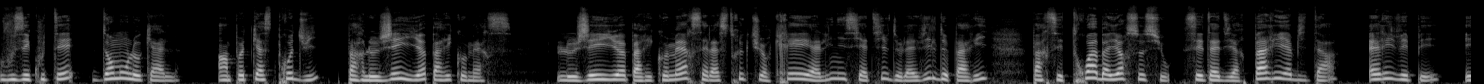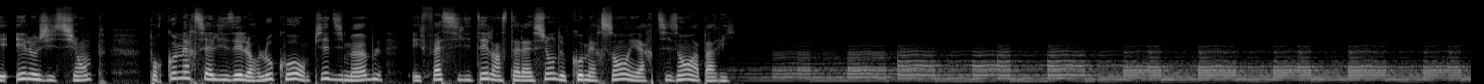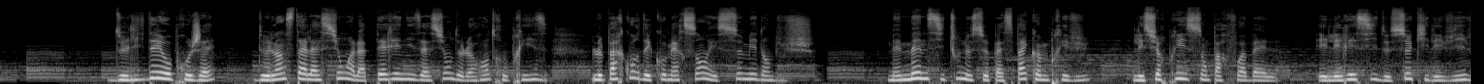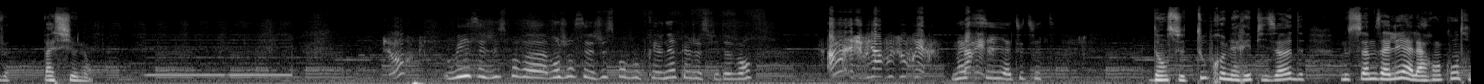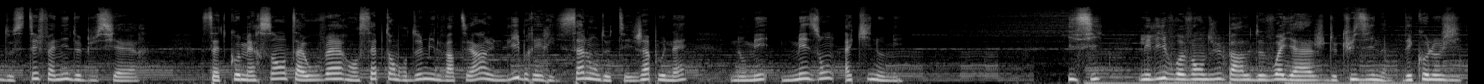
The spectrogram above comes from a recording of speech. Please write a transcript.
Vous écoutez Dans mon local, un podcast produit par le GIE Paris Commerce. Le GIE Paris Commerce est la structure créée à l'initiative de la ville de Paris par ses trois bailleurs sociaux, c'est-à-dire Paris Habitat, RIVP et Elogiciamp, pour commercialiser leurs locaux en pied d'immeuble et faciliter l'installation de commerçants et artisans à Paris. De l'idée au projet, de l'installation à la pérennisation de leur entreprise, le parcours des commerçants est semé d'embûches. Mais même si tout ne se passe pas comme prévu, les surprises sont parfois belles et les récits de ceux qui les vivent passionnants. Bonjour. Oui, c'est juste pour euh, bonjour, c'est juste pour vous prévenir que je suis devant. Ah, je viens vous ouvrir. Merci, à tout de suite. Dans ce tout premier épisode, nous sommes allés à la rencontre de Stéphanie de Bussière. Cette commerçante a ouvert en septembre 2021 une librairie salon de thé japonais nommée Maison Akinome. Ici, les livres vendus parlent de voyage, de cuisine, d'écologie,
